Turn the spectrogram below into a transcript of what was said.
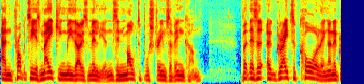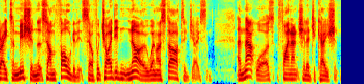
and property is making me those millions in multiple streams of income. But there's a, a, greater calling and a greater mission that's unfolded itself, which I didn't know when I started, Jason and that was financial education.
